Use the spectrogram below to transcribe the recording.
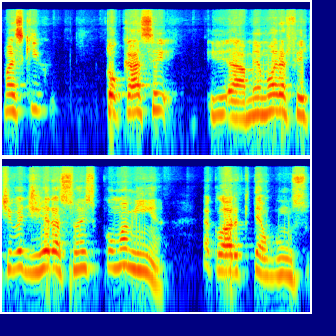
mas que tocasse a memória afetiva de gerações como a minha. É claro que tem alguns,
